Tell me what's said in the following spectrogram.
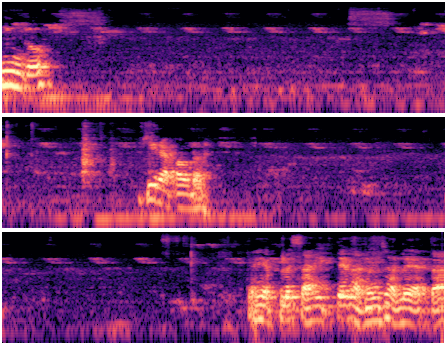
हिंग जिरा पावडर तर हे आपलं साहित्य घालून झालं आहे आता.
